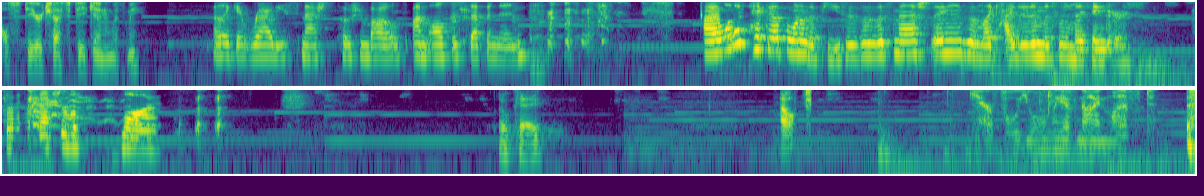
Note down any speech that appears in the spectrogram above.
I'll steer Chesapeake in with me. I like it rowdy, smash the potion bottles. I'm also stepping in. I want to pick up one of the pieces of the smash things and like hide it in between my fingers, so I have an extra little claw. Okay. Ouch. Careful, you only have nine left.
